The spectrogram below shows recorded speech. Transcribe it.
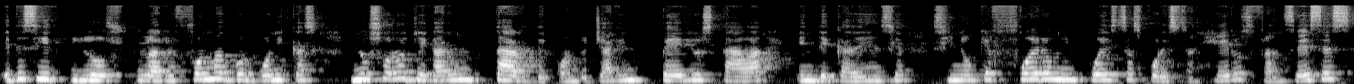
Es decir, los, las reformas borbónicas no solo llegaron tarde cuando ya el imperio estaba en decadencia, sino que fueron impuestas por extranjeros franceses,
